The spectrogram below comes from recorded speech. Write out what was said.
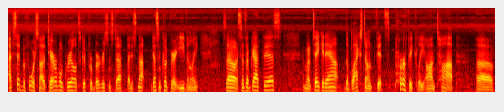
I've said before, it's not a terrible grill. It's good for burgers and stuff, but it's not, it doesn't cook very evenly. So since I've got this, I'm going to take it out. The Blackstone fits perfectly on top of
